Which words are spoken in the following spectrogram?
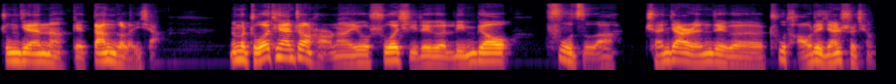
中间呢给耽搁了一下。那么昨天正好呢，又说起这个林彪父子啊，全家人这个出逃这件事情。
